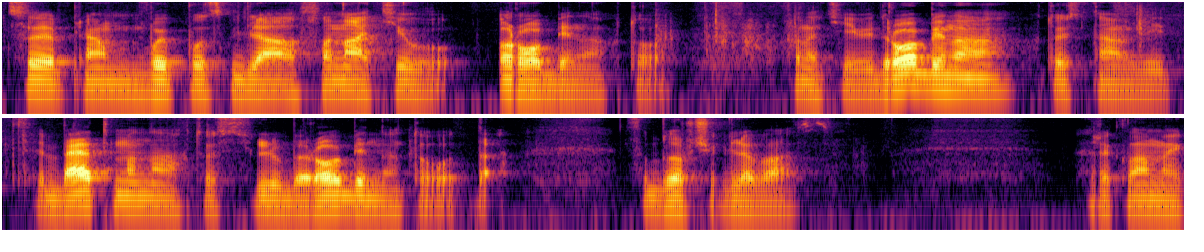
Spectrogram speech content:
Це прям випуск для фанатів Робіна. Хто фанатів від Робіна, хтось там від Бетмена, хтось любить Робіна, то от да. Це обзорчик для вас. Реклама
